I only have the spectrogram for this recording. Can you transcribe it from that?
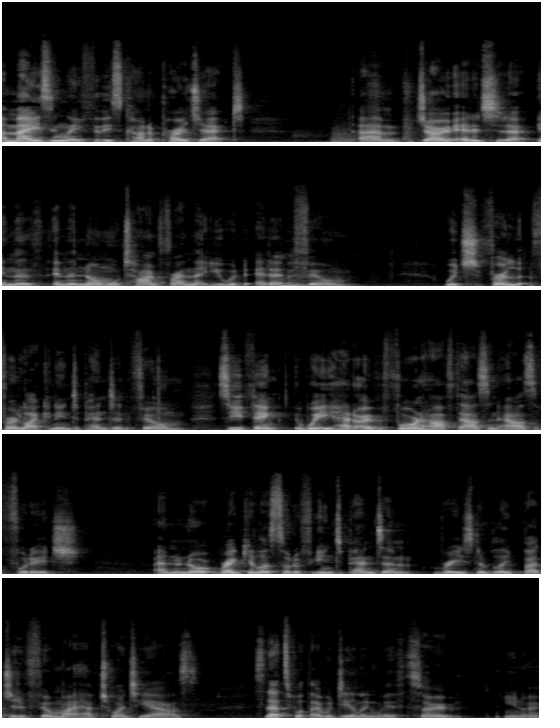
amazingly for this kind of project, um, Joe edited it in the in the normal time frame that you would edit a film, which for for like an independent film. So you think we had over four and a half thousand hours of footage, and a regular sort of independent, reasonably budgeted film might have twenty hours. So that's what they were dealing with. So you know,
